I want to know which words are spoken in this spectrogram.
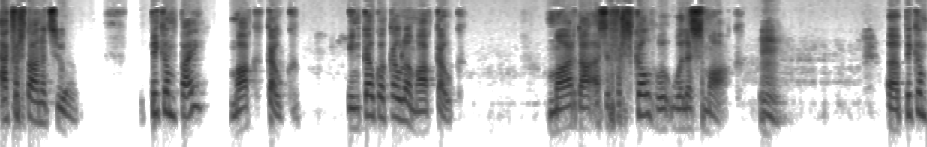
ek verstaan dit so. Pick n Pay maak Coke en Coca-Cola maak Coke. Maar daar is 'n verskil hoe, hulle smaak. Hmm. Uh Pick n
